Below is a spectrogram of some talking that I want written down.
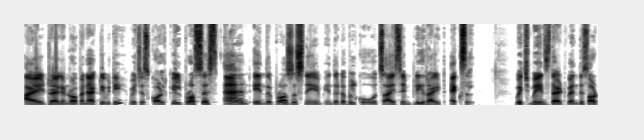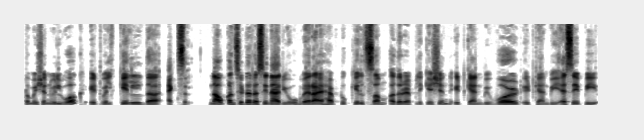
I drag and drop an activity which is called kill process and in the process name in the double quotes I simply write Excel which means that when this automation will work it will kill the Excel. Now consider a scenario where I have to kill some other application. It can be Word, it can be SAP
